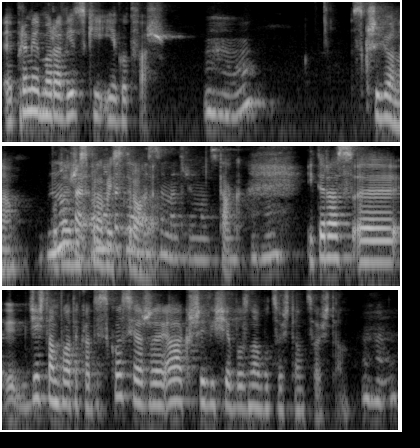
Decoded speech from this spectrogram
E, Premier Morawiecki i jego twarz. Mhm. Skrzywiona, bodajże tak, z prawej strony. Tak. Mhm. I teraz e, gdzieś tam była taka dyskusja, że a, krzywi się, bo znowu coś tam, coś tam. Mhm.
